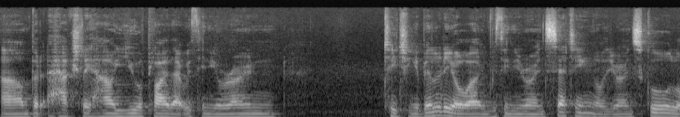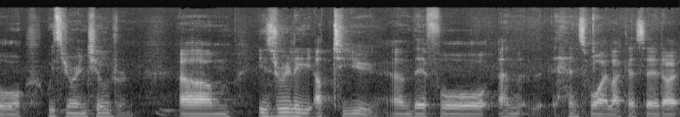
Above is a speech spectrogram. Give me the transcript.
um, but actually how you apply that within your own teaching ability or within your own setting or your own school or with your own children um, is really up to you, and therefore, and hence why, like I said, I,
